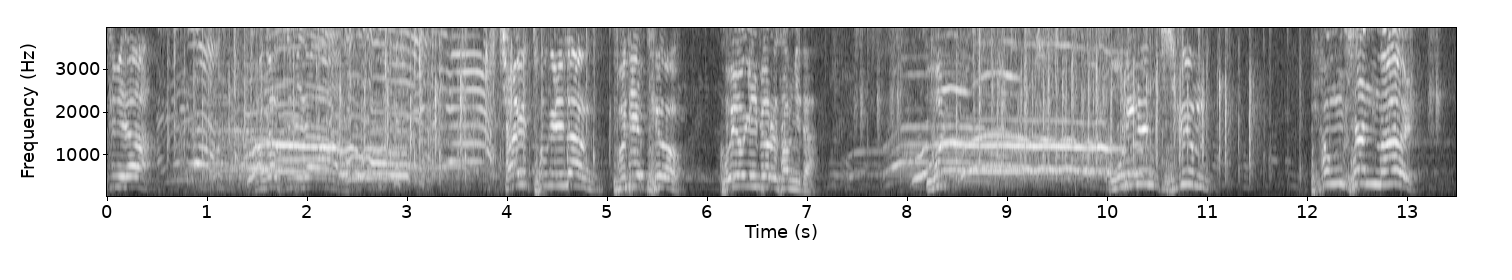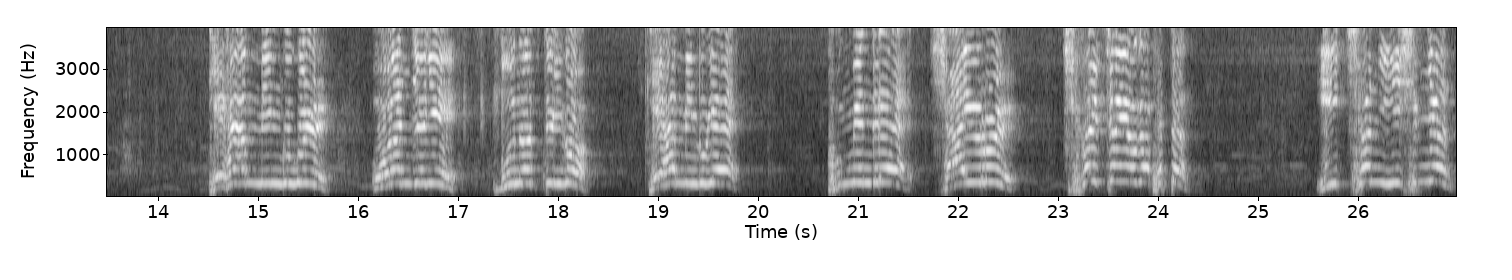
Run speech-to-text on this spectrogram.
반갑습니다. 반갑습니다. 자유통일당 부대표 고영일 변호사입니다. 우- 우리는 지금 평산마을 대한민국을 완전히 무너뜨리고 대한민국의 국민들의 자유를 철저히 억압했던 2020년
